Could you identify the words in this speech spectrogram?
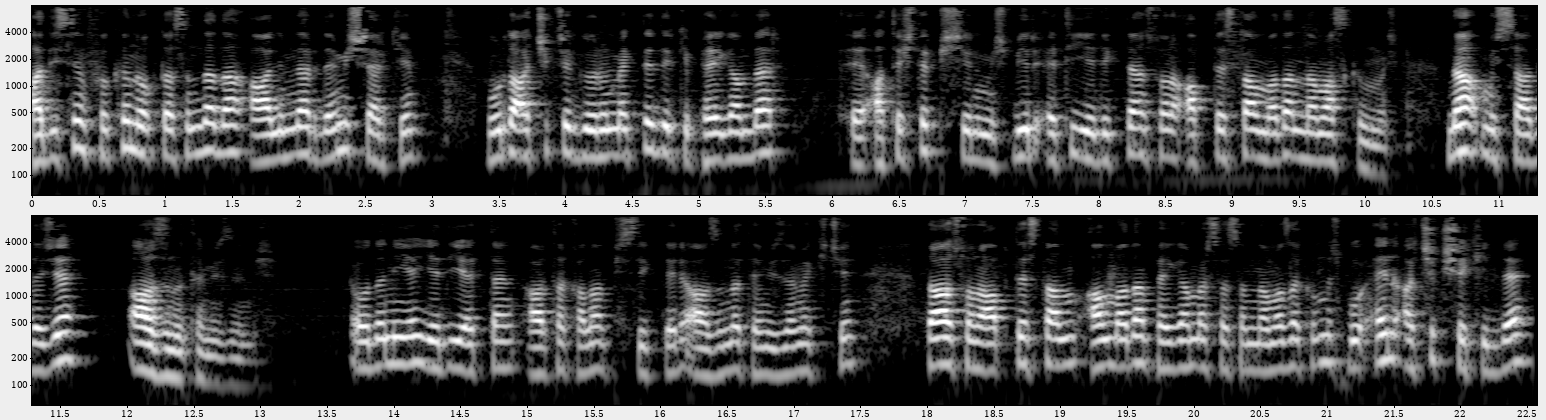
Hadisin fıkıh noktasında da alimler demişler ki, burada açıkça görülmektedir ki peygamber e, ateşte pişirilmiş bir eti yedikten sonra abdest almadan namaz kılmış. Ne yapmış sadece? Ağzını temizlemiş. E, o da niye? Yediği etten arta kalan pislikleri ağzında temizlemek için. Daha sonra abdest al almadan peygamber sallallahu namaza kılmış. Bu en açık şekilde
